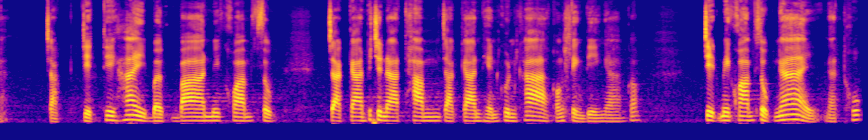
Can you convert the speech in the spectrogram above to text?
แหละ จิตที่ให้เบิกบานมีความสุข จากการพิจารณาธรรม จากการเห็นคุณค่าของสิ่งดีงามก็ จิตมีความสุขง่ายนะทุก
